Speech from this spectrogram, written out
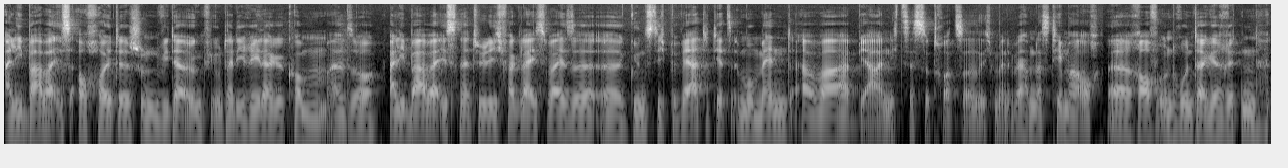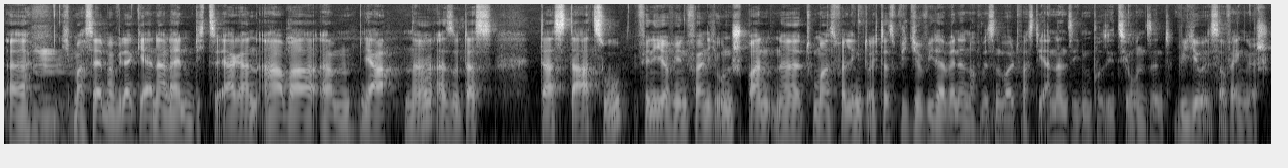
Alibaba ist auch heute schon wieder irgendwie unter die Räder gekommen. Also Alibaba ist natürlich vergleichsweise äh, günstig bewertet jetzt im Moment, aber ja, nichtsdestotrotz, also ich meine, wir haben das Thema auch äh, rauf und runter geritten. Äh, Ich mache es ja immer wieder gerne allein, um dich zu ärgern, aber ähm, ja, ne, also das, das dazu finde ich auf jeden Fall nicht unspannend. Ne? Thomas verlinkt euch das Video wieder, wenn ihr noch wissen wollt, was die anderen sieben Positionen sind. Video ist auf Englisch.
